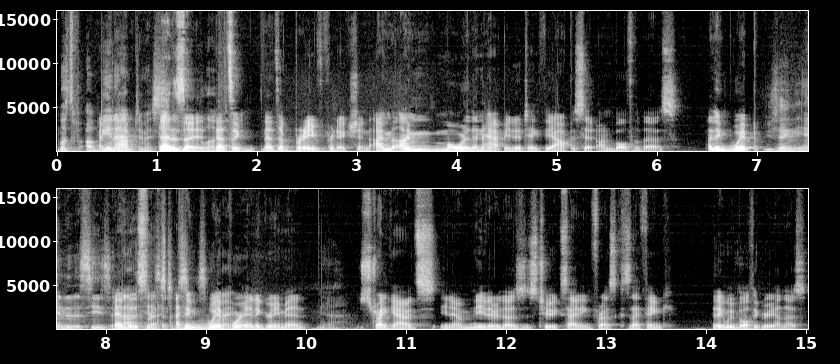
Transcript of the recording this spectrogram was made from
Let's. I'll be I mean, an that- optimist. That is a that's three. a that's a brave prediction. I'm I'm more than happy to take the opposite on both of those. I think Whip You're saying the end of the season. end of the season. I think season, Whip right? we're in agreement. Yeah. Strikeouts, you know, neither of those is too exciting for us because I think I think we both agree on those.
